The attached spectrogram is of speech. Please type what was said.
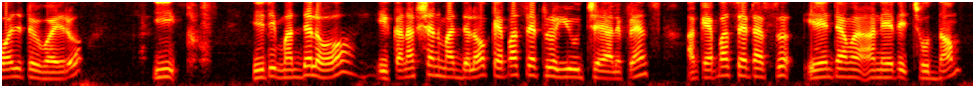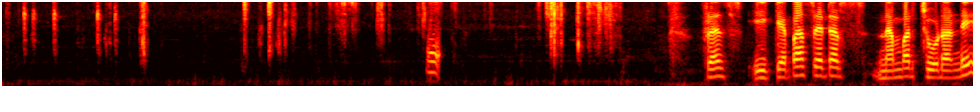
పాజిటివ్ వైరు ఈ వీటి మధ్యలో ఈ కనెక్షన్ మధ్యలో కెపాసిటర్ యూజ్ చేయాలి ఫ్రెండ్స్ ఆ కెపాసిటర్స్ ఏంటి అనేది చూద్దాం. ఫ్రెండ్స్ ఈ కెపాసిటర్స్ నెంబర్ చూడండి.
